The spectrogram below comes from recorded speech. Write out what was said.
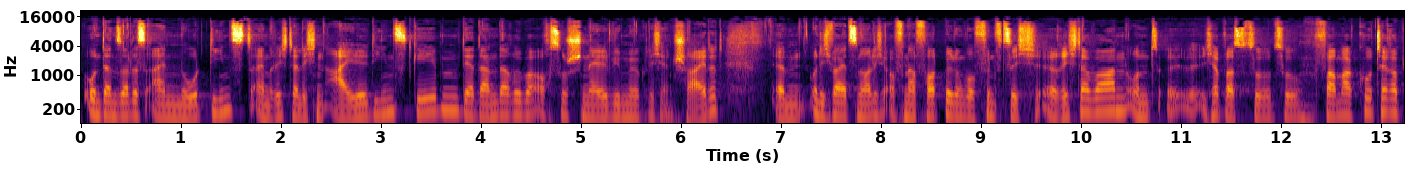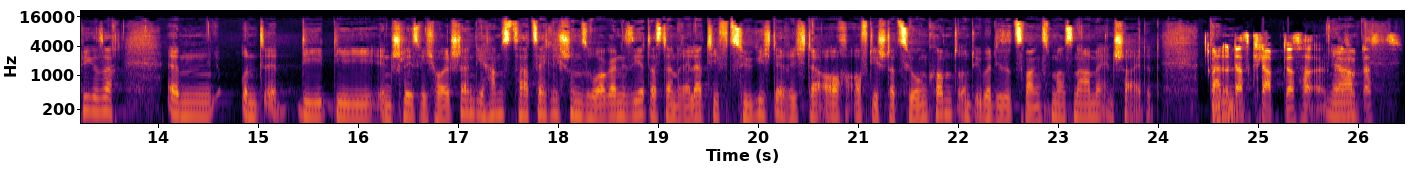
Und dann soll es einen Notdienst, einen richterlichen Eildienst geben, der dann darüber auch so schnell wie möglich entscheidet. Ähm, und ich war jetzt neulich auf einer Fortbildung, wo 50 äh, Richter waren und ich habe was zu, zu Pharmakotherapie gesagt. Und äh, die, die in Schleswig-Holstein, die haben es tatsächlich schon so organisiert, dass dann relativ zügig der Richter auch auf die Station kommt und über diese Zwangsmaßnahme entscheidet. Dann, und, und das klappt. Das, also ja, das,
